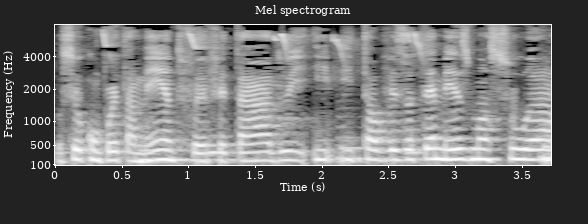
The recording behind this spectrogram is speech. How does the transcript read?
o seu comportamento foi afetado e, e, e talvez até mesmo a sua,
